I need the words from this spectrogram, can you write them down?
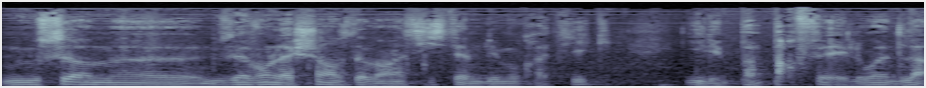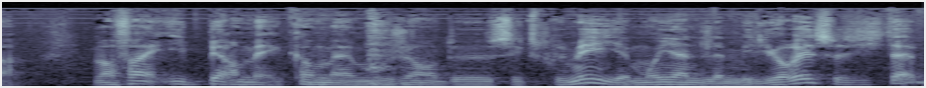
Nous, sommes, euh, nous avons la chance d'avoir un système démocratique. Il n'est pas parfait, loin de là. Mais enfin, il permet quand même aux gens de s'exprimer. Il y a moyen de l'améliorer, ce système.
